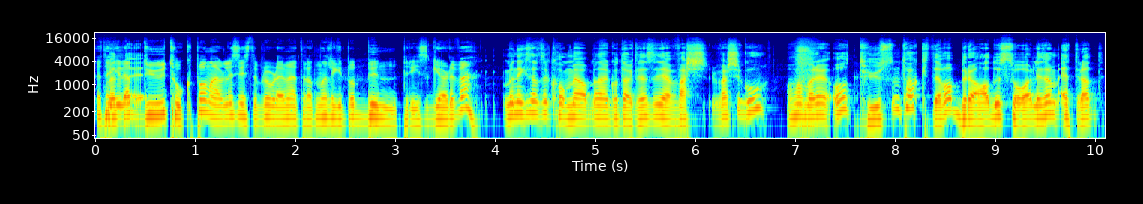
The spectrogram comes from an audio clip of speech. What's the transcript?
Jeg tenker Men, at du tok på den, er vel det siste problemet etter at den har ligget på bunnprisgulvet. Men ikke sant, så kom jeg opp med den kontakten og jeg, vær, vær så god. Og han bare å, tusen takk, det var bra du så, liksom. Etter at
